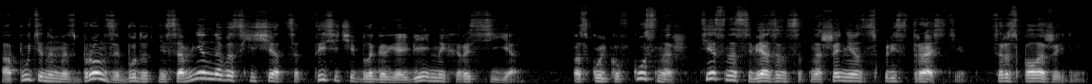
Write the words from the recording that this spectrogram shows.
А Путиным из бронзы будут несомненно восхищаться тысячи благоговейных россиян, поскольку вкус наш тесно связан с отношением с пристрастием, с расположением.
